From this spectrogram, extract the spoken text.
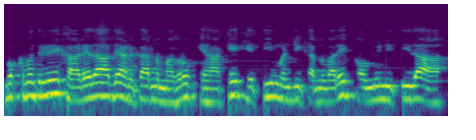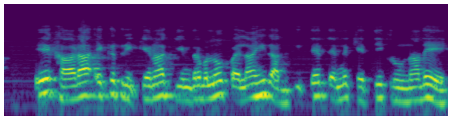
ਮੁੱਖ ਮੰਤਰੀ ਨੇ ਖਾੜੇ ਦਾ ਅਧਿਐਨ ਕਰਨ ਮਗਰੋਂ ਕਿਹਾ ਕਿ ਖੇਤੀ ਮੰਡੀ ਕਰਨ ਬਾਰੇ ਕੌਮੀ ਨੀਤੀ ਦਾ ਇਹ ਖਾੜਾ ਇੱਕ ਤਰੀਕੇ ਨਾਲ ਕੇਂਦਰ ਵੱਲੋਂ ਪਹਿਲਾਂ ਹੀ ਰੱਦ ਕੀਤੇ ਤਿੰਨ ਖੇਤੀ ਕਾਨੂੰਨਾਂ ਦੇ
